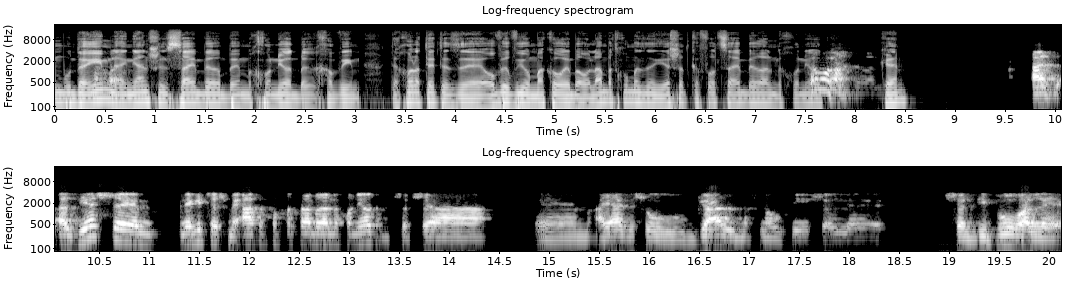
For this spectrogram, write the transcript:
מודעים נכון. לעניין של סייבר במכוניות, ברכבים. אתה יכול לתת איזה overview מה קורה בעולם בתחום הזה? יש התקפות סייבר על מכוניות? כן? אז, אז יש, אני אגיד שיש מעט התקפות סייבר על מכוניות, אני חושב שהיה שה, איזשהו גל משמעותי של של דיבור על אה,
